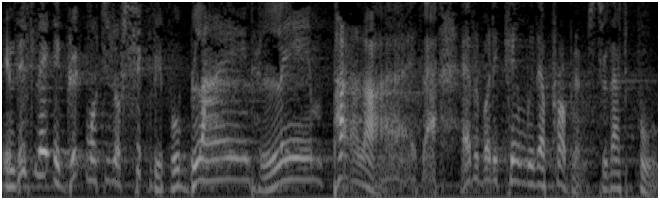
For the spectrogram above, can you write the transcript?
In this lay a great multitude of sick people, blind, lame, paralyzed. Uh, everybody came with their problems to that pool.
